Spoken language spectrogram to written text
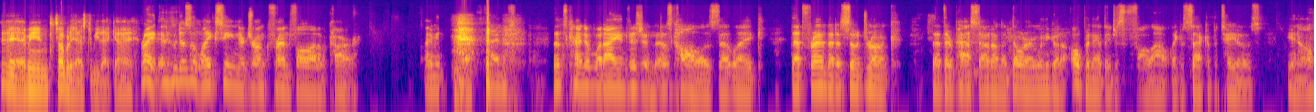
Hey, I mean, somebody has to be that guy. Right, and who doesn't like seeing their drunk friend fall out of a car? I mean, that's kind of, that's kind of what I envision as call is that like that friend that is so drunk that they're passed out on the door, and when you go to open it, they just fall out like a sack of potatoes. You know?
